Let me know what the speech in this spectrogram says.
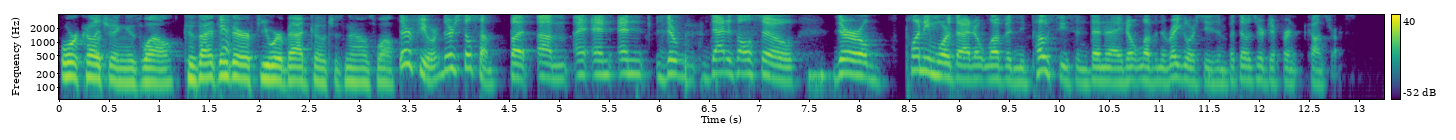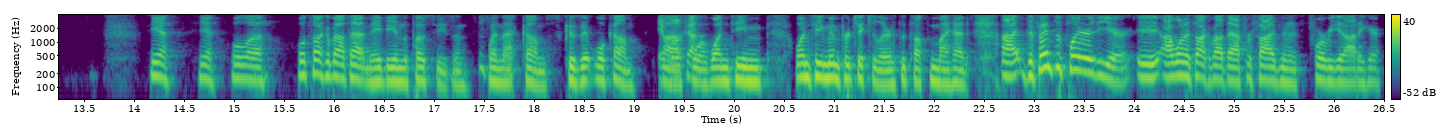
or coaching as well, because I think yeah. there are fewer bad coaches now as well. There are fewer. There's still some, but um, and and there that is also there are plenty more that I don't love in the postseason than I don't love in the regular season. But those are different constructs. Yeah, yeah. We'll uh we'll talk about that maybe in the postseason when that comes because it will come. It will uh, come. for one team, one team in particular at the top of my head. Uh, defensive player of the year. I want to talk about that for five minutes before we get out of here.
